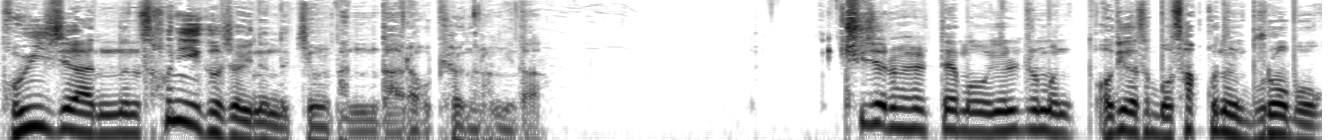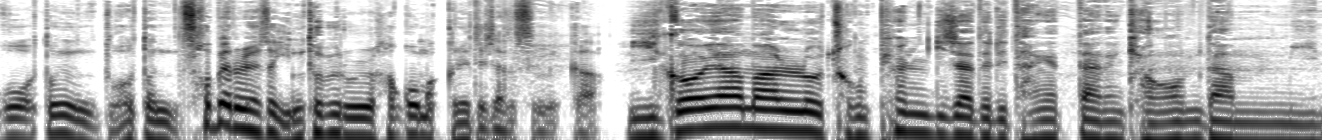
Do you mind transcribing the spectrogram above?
보이지 않는 선이 그어져 있는 느낌을 받는다라고 표현을 합니다. 취재를 할 때 뭐 예를 들면 어디 가서 뭐 사건을 물어보고 또는 어떤 섭외를 해서 인터뷰를 하고 막 그래야 되지 않습니까? 이거야말로 종편 기자들이 당했다는 경험담이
